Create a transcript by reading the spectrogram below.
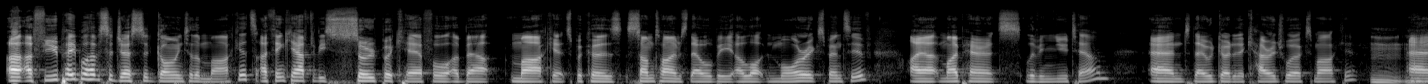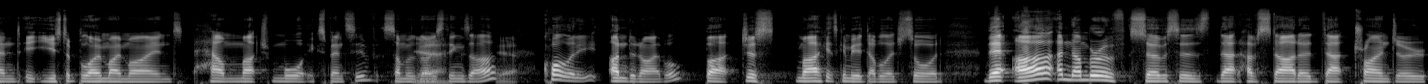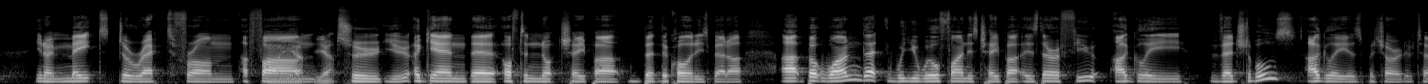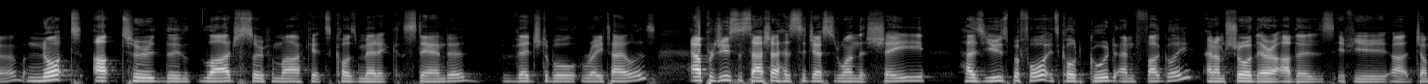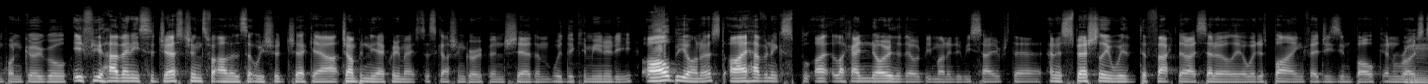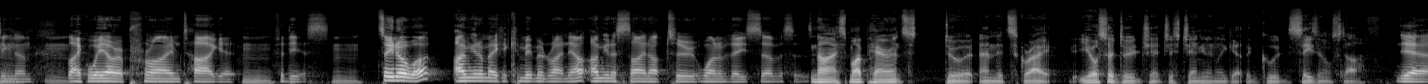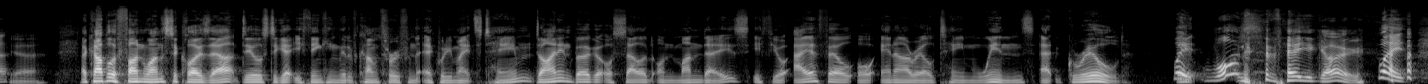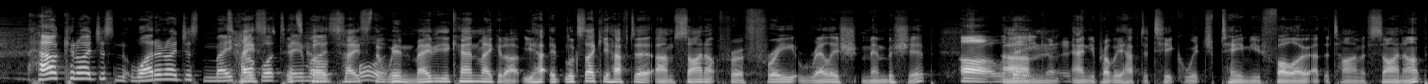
uh, a few people have suggested going to the markets. I think you have to be super careful about markets because sometimes they will be a lot more expensive. I, uh, my parents live in Newtown. And they would go to the Carriageworks market, Mm, and it used to blow my mind how much more expensive some of those things are yeah. quality undeniable but just markets can be a double-edged sword. There are a number of services that have started that try and do you know meat direct from a farm yeah. to you. Again they're often not cheaper but the quality's better. Uh, but one that you will find is cheaper is there are a few ugly vegetables. Ugly is a pejorative term. Not up to the large supermarkets cosmetic standard vegetable retailers. Our producer Sasha has suggested one that she has used before. It's called Good and Fugly, and I'm sure there are others. If you uh, jump on Google, if you have any suggestions for others that we should check out, jump in the Equity Mates discussion group and share them with the community. I'll be honest, I haven't expl- like I know that there would be money to be saved there, and especially with the fact that I said earlier, we're just buying veggies in bulk and roasting Mm, them. mm. Like we are a prime target Mm. for this. Mm. So you know what? I'm going to make a commitment right now. I'm going to sign up to one of these services. Nice. My parents do it, and it's great. You also do ge- just genuinely get the good seasonal stuff. Yeah. Yeah. A couple of fun ones to close out, deals to get you thinking that have come through from the Equity Mates team. Dine in burger or salad on Mondays if your AFL or NRL team wins at Grill'd. Wait, what? there you go. Wait, how can I just? Why don't I just make Taste, up what team it's I called support? Taste the Win. Maybe you can make it up. You ha- it looks like you have to um, sign up for a free Relish membership. Oh, well, there you Um, go. And you probably have to tick which team you follow at the time of sign up.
